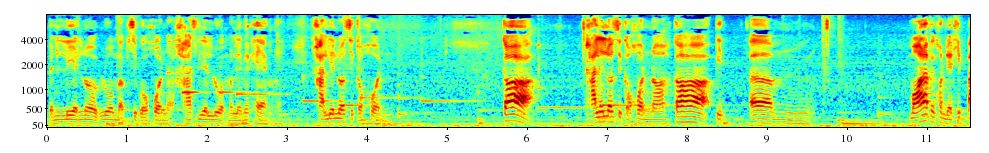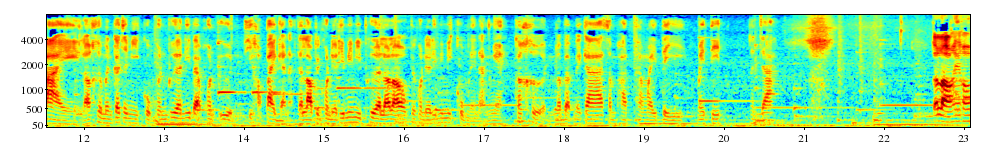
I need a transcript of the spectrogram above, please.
เป็นเรียนรวมรวมแบบสิบกว่าคนอะคลาสเรียนรวมมันเลยไม่แพงเลยคลาสเรียนรวมสิบกว่าคน ก็คลาสเรียนรวมสิบกว่าคนเนาะก็ปิดเอ่อมอสเราเป็นคนเดียวที่ไปแล้วคือมันก็จะมีกลุ่มเพื่อนๆที่แบบคนอื่นที่เขาไปกันอะแต่เราเป็นคนเดียวที่ไม่มีเพื่อนแล้วเราเป็นคนเดียวที่ไม่มีกลุ่มในนั้นไงก็เขินแล้วแบบไม่กล้าสัมผัสทางไมตีไม่ติดนะจ๊ะก็ร้องให้เขา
